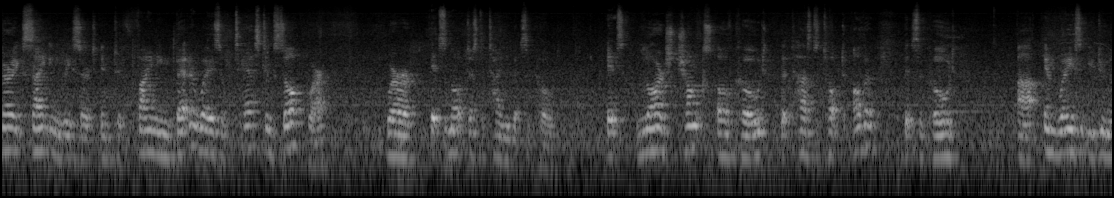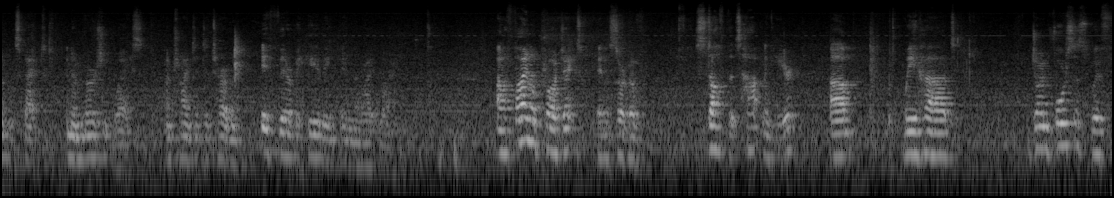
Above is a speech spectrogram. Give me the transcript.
very exciting research into finding better ways of testing software where it's not just a tiny bits of code. It's large chunks of code that has to talk to other bits of code uh, in ways that you do not expect, in emergent ways, and trying to determine if they're behaving in the right way. And a final project in the sort of stuff that's happening here, um, we had joined forces with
